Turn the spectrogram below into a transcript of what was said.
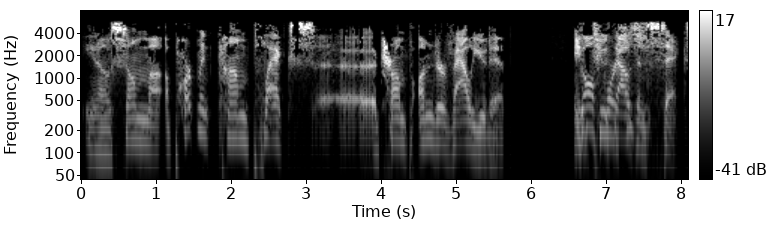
you know some uh, apartment complex, uh, Trump undervalued it in golf 2006.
